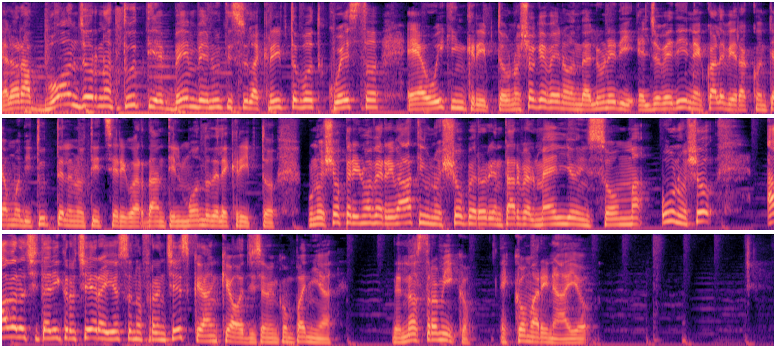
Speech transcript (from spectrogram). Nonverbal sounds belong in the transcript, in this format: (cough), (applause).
E allora buongiorno a tutti e benvenuti sulla CryptoBot, questo è A Week in Crypto, uno show che va in onda il lunedì e il giovedì nel quale vi raccontiamo di tutte le notizie riguardanti il mondo delle cripto. Uno show per i nuovi arrivati, uno show per orientarvi al meglio, insomma, uno show a velocità di crociera. Io sono Francesco e anche oggi siamo in compagnia del nostro amico e comarinaio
